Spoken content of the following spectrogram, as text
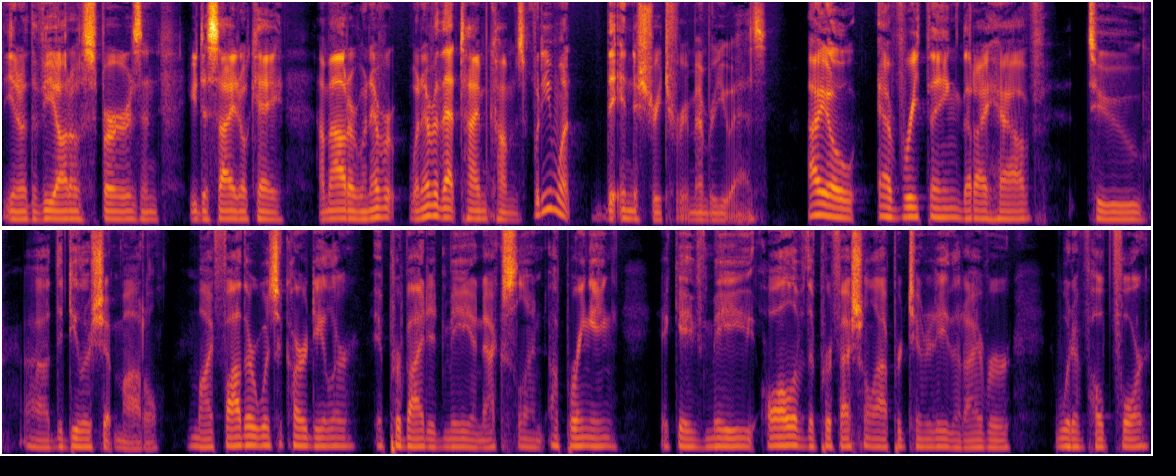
you know, the vAuto spurs and you decide, okay, I'm out, or whenever whenever that time comes, what do you want the industry to remember you as? I owe everything that I have to uh, the dealership model. My father was a car dealer. It provided me an excellent upbringing. It gave me all of the professional opportunity that I ever would have hoped for.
